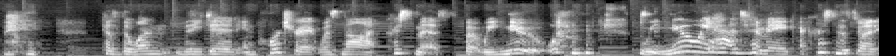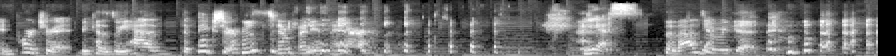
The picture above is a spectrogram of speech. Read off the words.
because the one we did in portrait was not Christmas, but we knew, we knew we had to make a Christmas one in portrait because we had the pictures to put in there. yes. So that's yeah. what we did.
